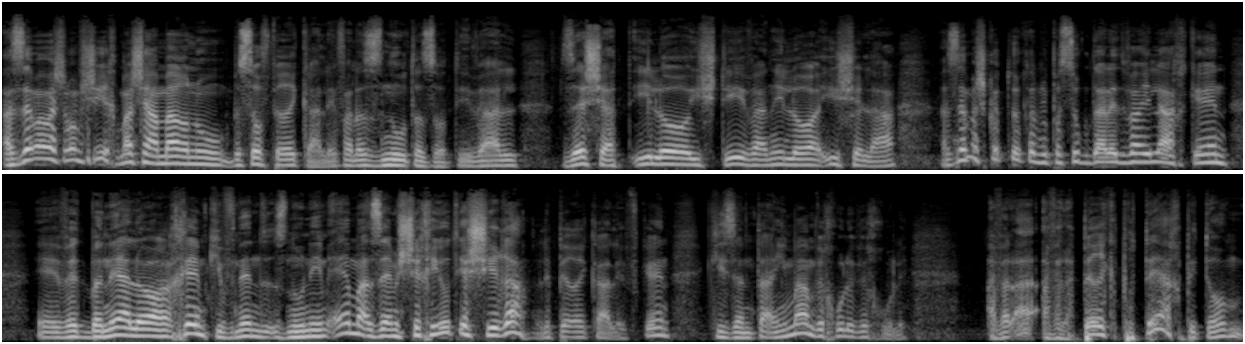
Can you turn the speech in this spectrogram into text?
אז זה ממש ממשיך, מה שאמרנו בסוף פרק א', על הזנות הזאת, ועל זה שהיא לא אשתי ואני לא האיש שלה, אז זה מה שכתוב כאן מפסוק ד' ואילך, כן? אה, ואת בניה לא ארחם, כי בני זנונים המה, זה המשכיות ישירה לפרק א', כן? כי זנתה עמם וכולי וכולי. אבל, אבל הפרק פותח פתאום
